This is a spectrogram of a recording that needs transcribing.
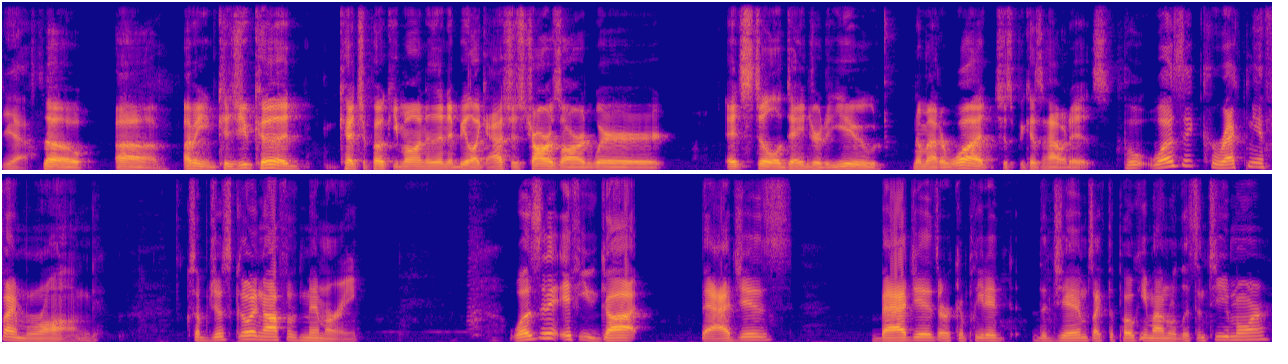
Yeah. So, uh, I mean, because you could catch a Pokemon and then it'd be like Ash's Charizard, where it's still a danger to you no matter what, just because of how it is. But was it correct me if I'm wrong? Because I'm just going off of memory. Wasn't it if you got badges, badges, or completed the gyms, like the Pokemon would listen to you more?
